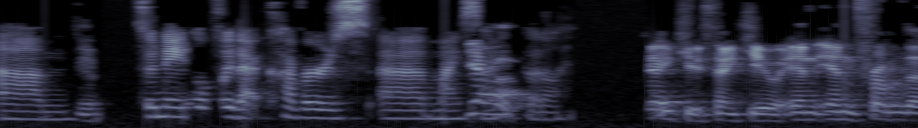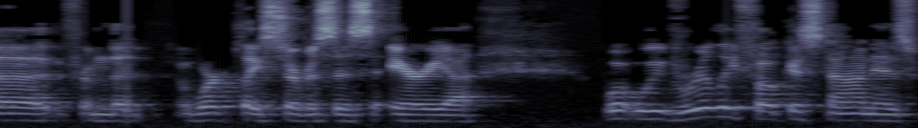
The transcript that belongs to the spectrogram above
Um, yep. So Nate, hopefully that covers uh, my yeah. side. But I'll... Thank you, thank you. And and from the from the workplace services area, what we've really focused on is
